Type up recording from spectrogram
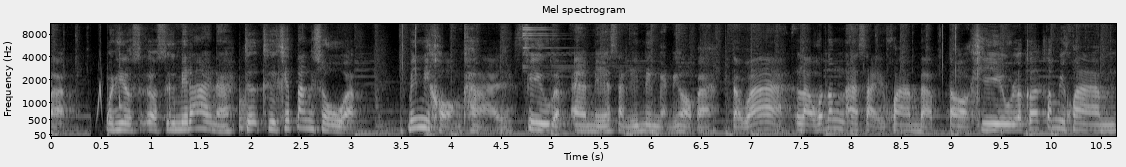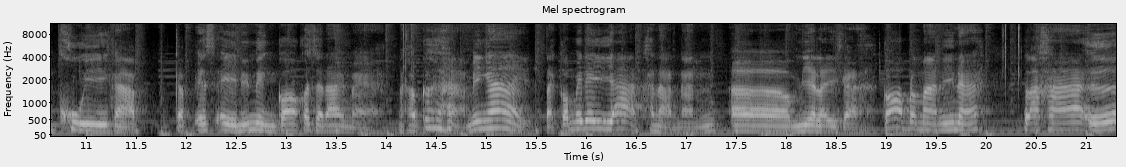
อะบางทีเราเราซื้อไม่ได้นะคือคือแค่ตั้งโชว์อะไม่มีของขายฟิลแบบ Air m e s อันนิดนึงอะนึกออกปะแต่ว่าเราก็ต้องอาศัยความแบบต่อคิว แล้วก็ต้องมีความคุยกับกับ SA นิดนึงก็ก็จะได้มานะครับก็คือหาไม่ง่าย แต่ก็ไม่ได้ยากขนาดนั้นเอ่อมีอะไรอีกอะก็ประมาณนี้นะ ราคาเออ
